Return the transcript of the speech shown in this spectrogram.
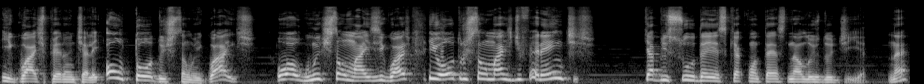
iguais perante a lei. Ou todos são iguais, ou alguns são mais iguais e outros são mais diferentes. Que absurdo é esse que acontece na luz do dia, né?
